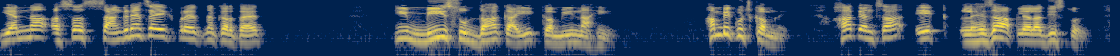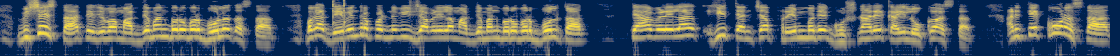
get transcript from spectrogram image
यांना असं सांगण्याचा एक प्रयत्न करतायत की मी सुद्धा काही कमी नाही. हम भी कुछ कम नाही. हा त्यांचा एक लहजा आपल्याला दिसतोय. विशेषतः ते जेव्हा माध्यमांबरोबर बोलत असतात बघा देवेंद्र फडणवीस ज्या वेळेला माध्यमांबरोबर बोलतात त्यावेळेला ही त्यांच्या फ्रेममध्ये घुसणारे काही लोक असतात. आणि ते कोण असतात?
